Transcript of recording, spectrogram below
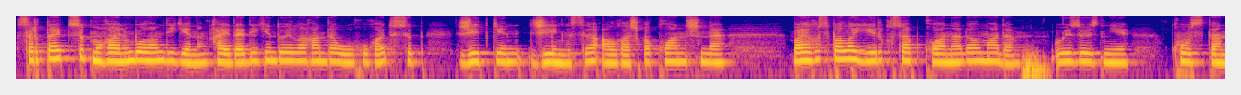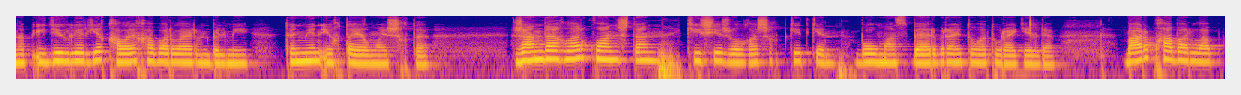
сырттай түсіп мұғалім болам дегенің қайда? дегенді ойлағанда оқуға түсіп жеткен жеңісі алғашқы қуанышына байғұс бала ел құсап қуана да алмады. Өз-өзіне қуыстанып үйдегілерге қалай хабарларын білмей түнмен ұйықтай алмай шықты. Жандағылар қуаныштан кеше жолға шығып кеткен. Болмас бәрібір айтуға тура келді. Барып хабарлап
